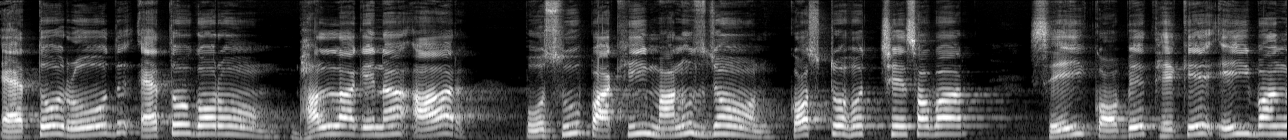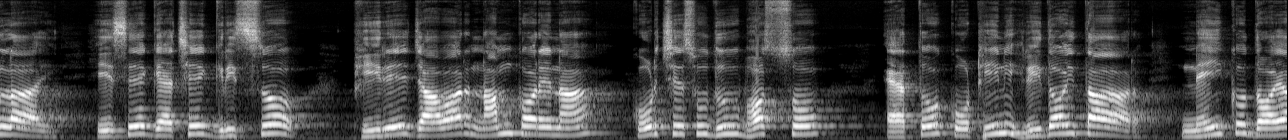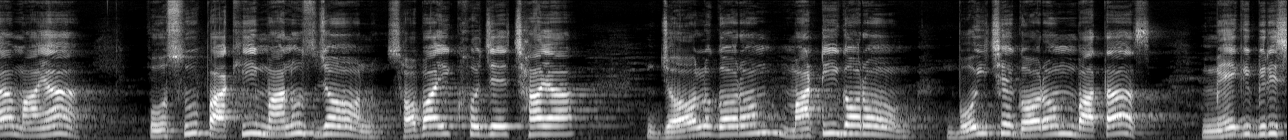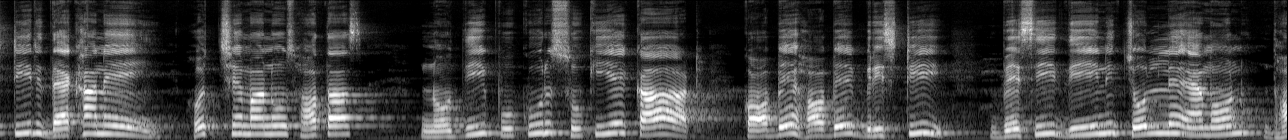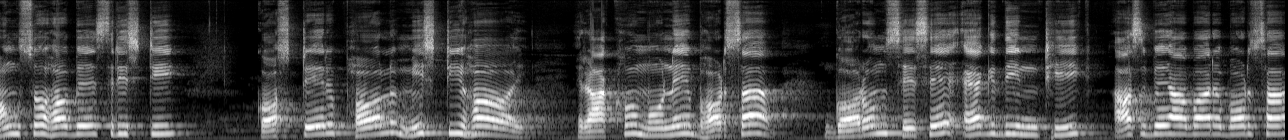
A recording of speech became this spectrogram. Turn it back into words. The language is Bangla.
এত রোদ, এত গরম, ভালো লাগে না আর? পশু, পাখি, মানুষজন, কষ্ট হচ্ছে সবার। সেই কবে থেকে এই বাংলায় এসে গেছে গ্রীষ্ম? ফিরে যাওয়ার নাম করে না, করছে শুধু ভস্য এত কঠিন হৃদয় তার, নেই কো দয়া, মায়া। পশু পাখি মানুষজন সবাই খোঁজে ছায়া। জল গরম, মাটি গরম, বইছে গরম বাতাস। মেঘ বৃষ্টির দেখা নেই, হচ্ছে মানুষ হতাশ। নদী, পুকুর শুকিয়ে কাঠ, কবে হবে বৃষ্টি? বেশি দিন চললে এমন ধ্বংস হবে সৃষ্টি। কষ্টের ফল মিষ্টি হয় রাখো মনে ভরসা গরম শেষে একদিন ঠিক আসবে আবার বর্ষা।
